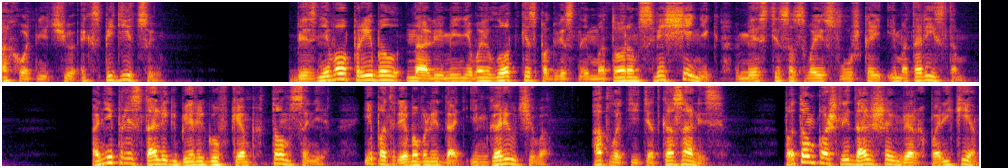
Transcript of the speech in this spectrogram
охотничью экспедицию. Без него прибыл на алюминиевой лодке с подвесным мотором священник вместе со своей служкой и мотористом. Они пристали к берегу в Кемп Томпсоне и потребовали дать им горючего. Оплатить отказались. Потом пошли дальше вверх по реке.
